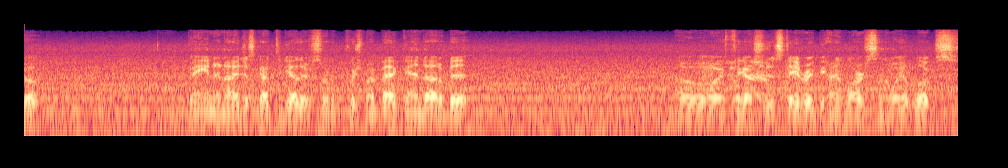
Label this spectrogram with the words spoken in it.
Oh. Bayne and I just got together, sort of pushed my back end out a bit. Oh, I think I should have stayed right behind Larson the way it looks.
